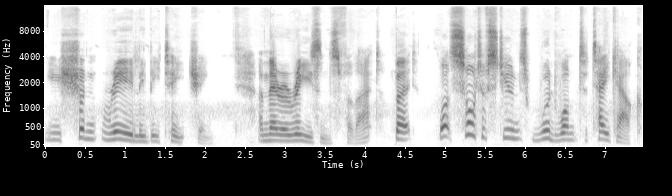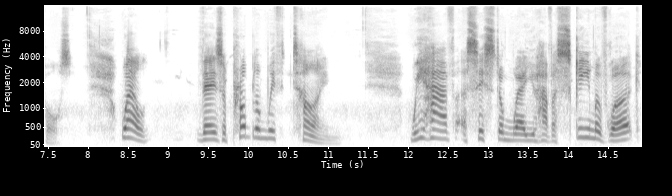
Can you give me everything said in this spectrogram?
you shouldn't really be teaching. And there are reasons for that. But what sort of students would want to take our course? Well, there's a problem with time. We have a system where you have a scheme of work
